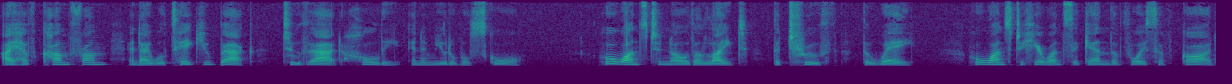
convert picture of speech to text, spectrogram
I have come from, and I will take you back to that holy and immutable school. Who wants to know the light, the truth, the way? Who wants to hear once again the voice of God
